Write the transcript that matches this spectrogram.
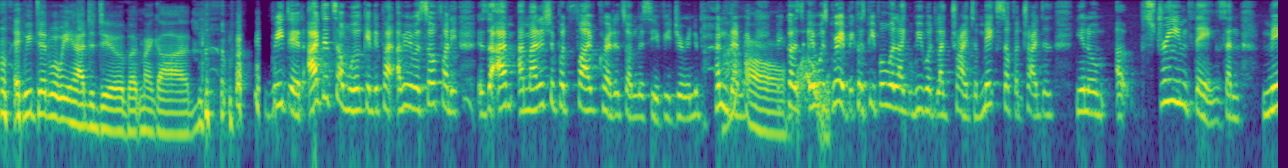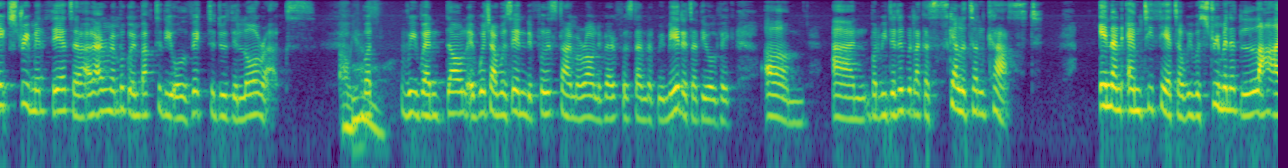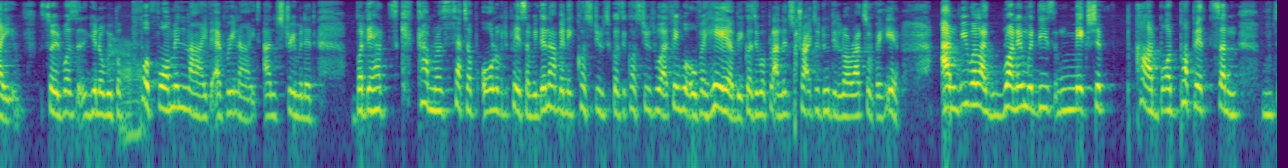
like, we did what we had to do, but my God. we did. I did some work in the I mean, it was so funny is that I, I managed to put five credits on my CV during the pandemic wow. because it was great because people were like, we would like trying to make stuff and trying to, you know, uh, stream things and make streaming theater. And I remember going back to the old Vic to do the Lorax. Oh, yes. But we went down, which I was in the first time around, the very first time that we made it at the Old Vic. Um, and but we did it with like a skeleton cast in an empty theater. We were streaming it live. So it was, you know, we were wow. performing live every night and streaming it. But they had cameras set up all over the place and we didn't have any costumes because the costumes were, I think, were over here because they were planning to try to do the Lorax over here. And we were like running with these makeshift cardboard puppets and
